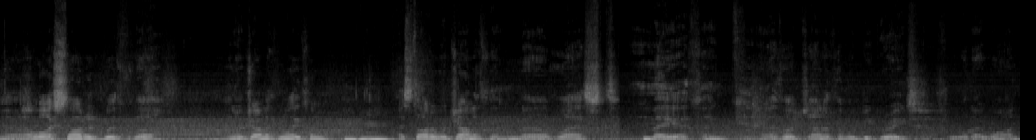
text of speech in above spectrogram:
Yeah. Well, I started with, uh, you know, Jonathan Lethem. Mm-hmm. I started with Jonathan uh, last May, I think. And I thought Jonathan would be great for what I want.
